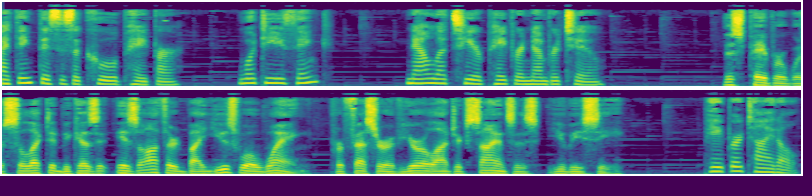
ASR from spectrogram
I think this is a cool paper. What do you think? Now let's hear paper number two. This paper was selected because it is authored by Yuzhuo Wang, Professor of Urologic Sciences, UBC. Paper title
